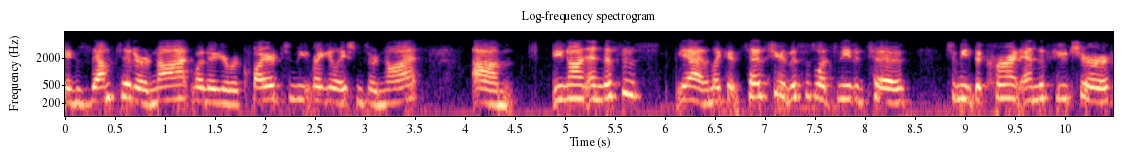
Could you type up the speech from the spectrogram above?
exempted or not, whether you're required to meet regulations or not. Um, you know, and this is, yeah, like it says here, this is what's needed to, to meet the current and the future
